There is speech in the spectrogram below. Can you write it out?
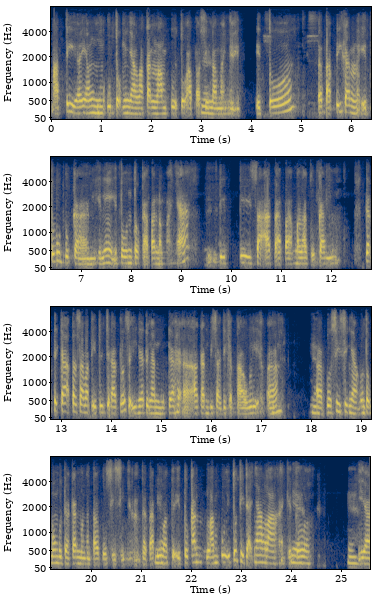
mati ya yang untuk menyalakan lampu itu apa sih yeah. namanya itu tetapi kan itu bukan ini itu untuk apa namanya di, di saat apa melakukan ketika pesawat itu jatuh sehingga dengan mudah uh, akan bisa diketahui yeah. uh, posisinya untuk memudahkan mengetahui posisinya. Tetapi yeah. waktu itu kan lampu itu tidak nyala gitu yeah. loh. Yeah. Ya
